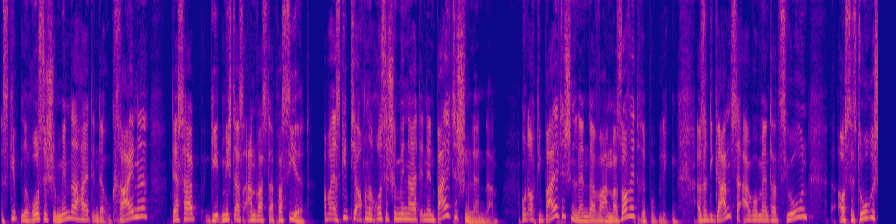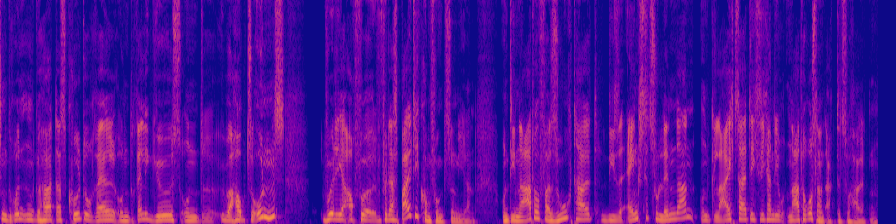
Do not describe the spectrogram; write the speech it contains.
es gibt eine russische Minderheit in der Ukraine, deshalb geht mich das an, was da passiert. Aber es gibt ja auch eine russische Minderheit in den baltischen Ländern. Und auch die baltischen Länder waren mal Sowjetrepubliken. Also die ganze Argumentation aus historischen Gründen gehört das kulturell und religiös und äh, überhaupt zu uns würde ja auch für, für das Baltikum funktionieren. Und die NATO versucht halt, diese Ängste zu lindern und gleichzeitig sich an die NATO-Russland-Akte zu halten.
